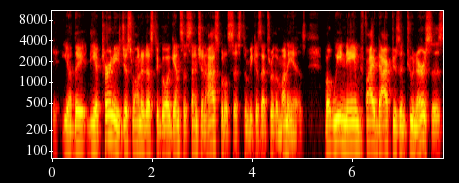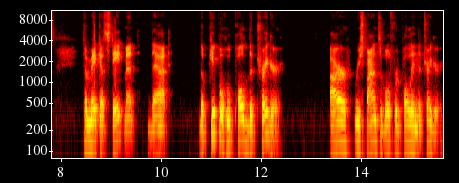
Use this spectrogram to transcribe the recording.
you know, the, the attorneys just wanted us to go against Ascension Hospital System because that's where the money is. But we named five doctors and two nurses to make a statement that the people who pulled the trigger are responsible for pulling the trigger.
